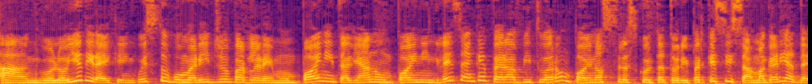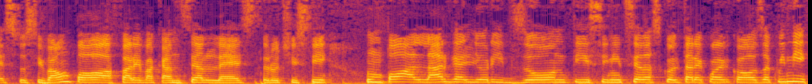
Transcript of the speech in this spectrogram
angolo. Io direi che in questo pomeriggio parleremo un po' in italiano, un po' in inglese, anche per abituare un po' i nostri ascoltatori, perché si sa, magari adesso si va un po' a fare vacanze all'estero, ci si un po' allarga gli orizzonti, si inizia ad ascoltare qualcosa, quindi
